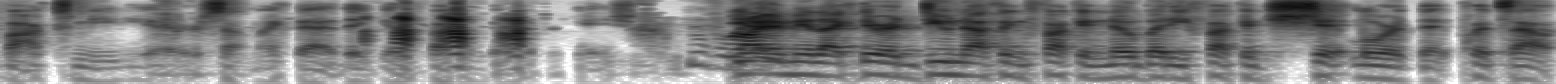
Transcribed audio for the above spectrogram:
Vox Media or something like that, they get a fucking verification. You know what I mean? Like they're a do nothing fucking nobody fucking shitlord that puts out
